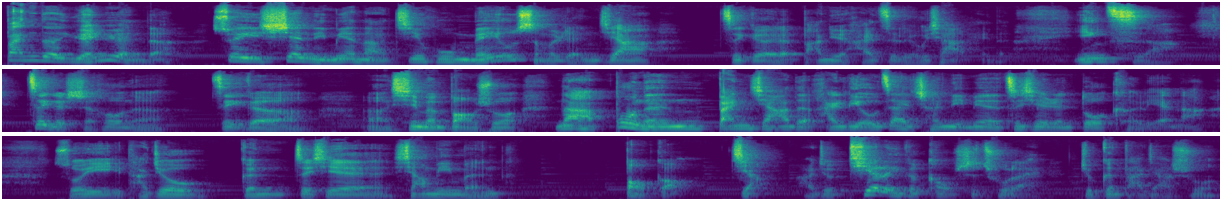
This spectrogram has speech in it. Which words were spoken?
搬得远远的。所以县里面呢，几乎没有什么人家这个把女孩子留下来的。因此啊，这个时候呢，这个呃西门豹说，那不能搬家的，还留在城里面的这些人多可怜啊！所以他就跟这些乡民们报告讲，他就贴了一个告示出来，就跟大家说，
